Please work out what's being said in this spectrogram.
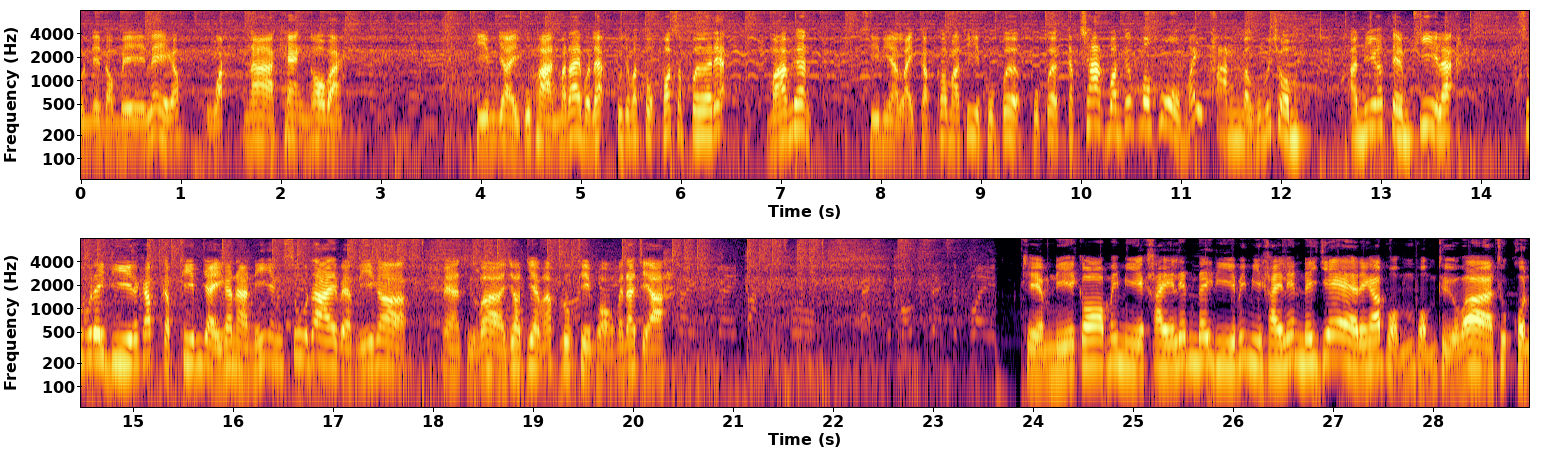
นเนดอมเบเล่ครับวัดหน้าแข้งเข้าไปทีมใหญ่กูผ่านมาได้หมดแล้วกูจะมาตกเพราะสเปอร์เนี่ยมาเพื่อนซีเนียไหลกลับเข้ามาที่คูเปอร์คูเปอร์กระชากบอลก็โอ้โห ไม่ทันว่ะคุณผู้ชม อันนี้ก็เต็มที่แล้ว สู้ได้ดีนะครับ กับทีมใหญ่ขนาดนี้ยังสู้ได้แบบนี้ก็แหม่ถือว่ายอดเยี่ยมครับลูกทีมของแมนด้าเจอาเกมนี้ก็ไม่มีใครเล่นได้ดี ไม่มีใครเล่นได้แย่นะครับผมผมถือว่าทุกคน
